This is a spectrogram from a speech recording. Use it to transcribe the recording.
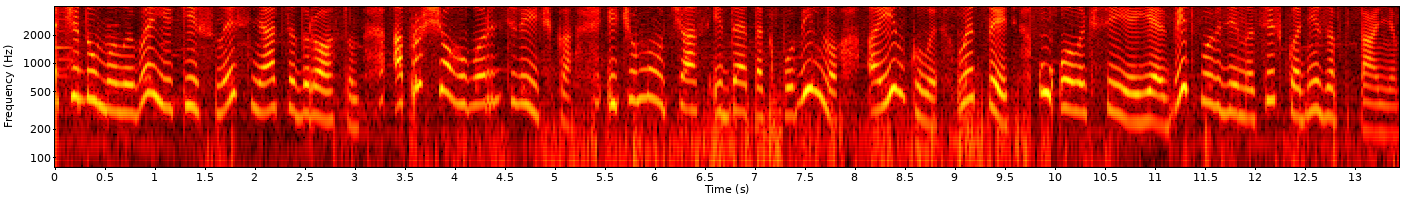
А чи думали ви, які сни сняться дорослим? А про що говорить річка? І чому час іде так повільно, а інколи летить? У Олексія є відповіді на ці складні запитання.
